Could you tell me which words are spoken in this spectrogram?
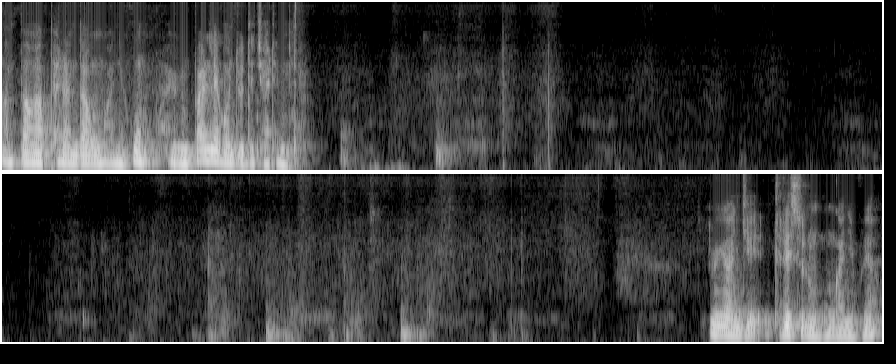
안방 앞 베란다 공간이고 여기 빨래 건조대 자리입니다. 여기가 이제 드레스룸 공간이고요.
